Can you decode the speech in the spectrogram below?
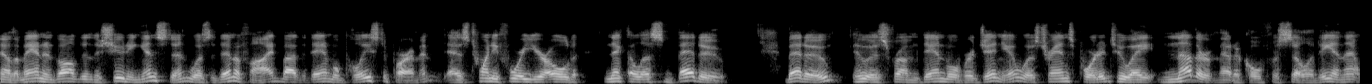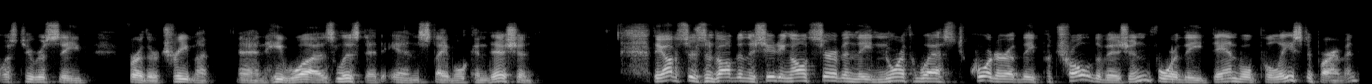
Now, the man involved in the shooting incident was identified by the Danville Police Department as 24 year old Nicholas Bedu. Bedu, who is from Danville, Virginia, was transported to another medical facility, and that was to receive further treatment. And he was listed in stable condition. The officers involved in the shooting all serve in the northwest quarter of the patrol division for the Danville Police Department.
